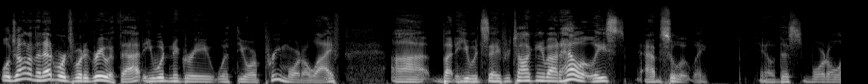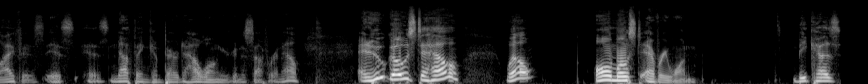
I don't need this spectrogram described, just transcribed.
Well, Jonathan Edwards would agree with that. He wouldn't agree with your premortal life. Uh, but he would say, if you're talking about hell, at least, absolutely. You know, this mortal life is is is nothing compared to how long you're going to suffer in hell. And who goes to hell? Well, almost everyone, because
